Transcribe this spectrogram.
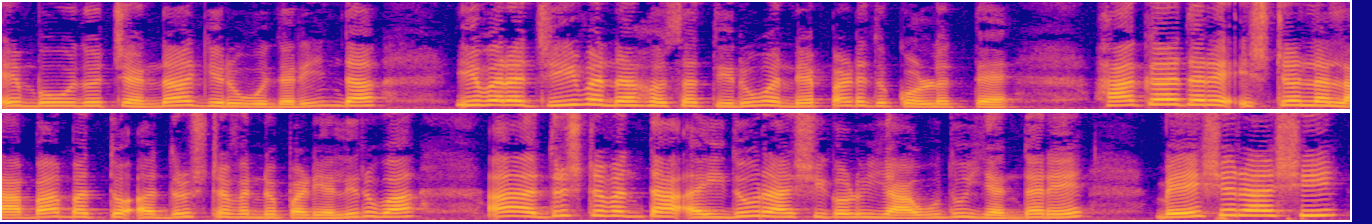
ಎಂಬುವುದು ಚೆನ್ನಾಗಿರುವುದರಿಂದ ಇವರ ಜೀವನ ಹೊಸ ತಿರುವನ್ನೇ ಪಡೆದುಕೊಳ್ಳುತ್ತೆ. ಹಾಗಾದರೆ ಇಷ್ಟೆಲ್ಲ ಲಾಭ ಮತ್ತು ಅದೃಷ್ಟವನ್ನು ಪಡೆಯಲಿರುವ ಆ ಅದೃಷ್ಟವಂತ ಐದು ರಾಶಿಗಳು ಯಾವುದು ಎಂದರೆ ಮೇಷರಾಶಿ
